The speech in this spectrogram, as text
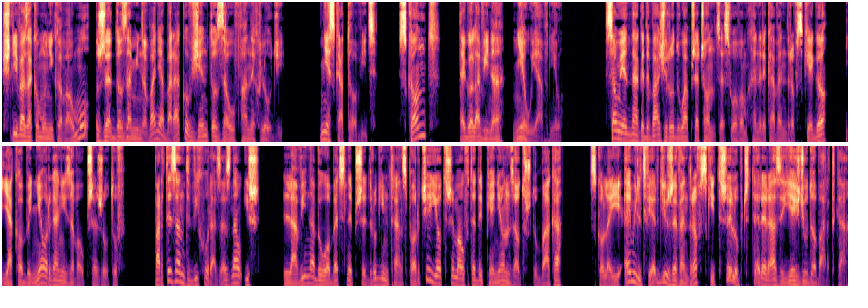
Śliwa zakomunikował mu, że do zaminowania baraku wzięto zaufanych ludzi. Nie z Katowic. Skąd? Tego Lawina nie ujawnił. Są jednak dwa źródła przeczące słowom Henryka Wędrowskiego, jakoby nie organizował przerzutów. Partyzant Wichura zeznał, iż Lawina był obecny przy drugim transporcie i otrzymał wtedy pieniądze od Sztubaka. Z kolei Emil twierdzi, że Wędrowski trzy lub cztery razy jeździł do Bartka.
